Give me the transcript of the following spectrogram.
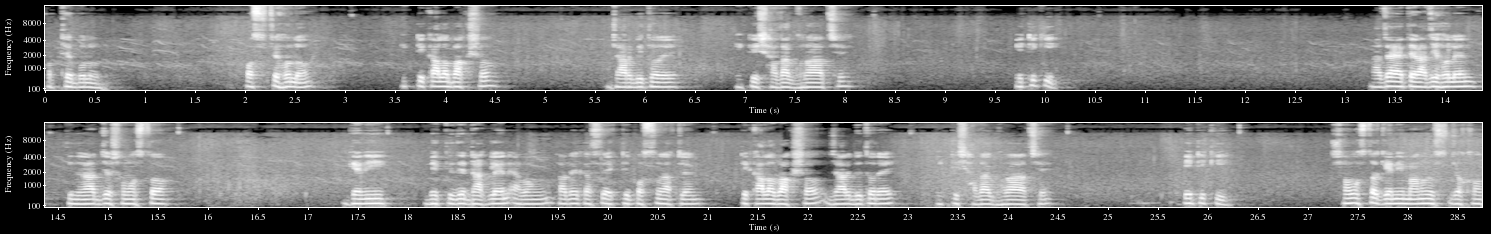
করতে বলুন। প্রশ্নটি হলো, একটি কালো বাক্স, যার ভিতরে একটি সাদা ঘোড়া আছে, এটি কি? রাজা এতে রাজি হলেন, তিনি রাজ্যের সমস্ত জ্ঞানী ব্যক্তিদের ডাকলেন এবং তাদের কাছে একটি প্রশ্ন রাখলেন একটি কালো বাক্স, যার ভিতরে একটি সাদা ঘোড়া আছে। এটি কি? সমস্ত জ্ঞানী মানুষ যখন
